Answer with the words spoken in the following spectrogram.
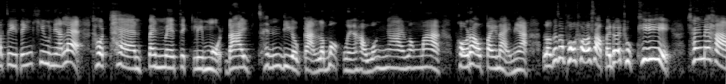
LG ThinkQ เนี่ยแหละทดแทนเป็น Magic Remote ได้เช่นเดียวกันแล้วบอกเลยนะคะว่าง่ายมากๆ เพราะเราไปไหนเนี่ยเราก็จะพกโทรศัพท์ไปด้วยทุกที่ ใช่ไหมคะ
